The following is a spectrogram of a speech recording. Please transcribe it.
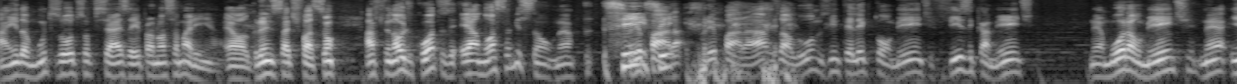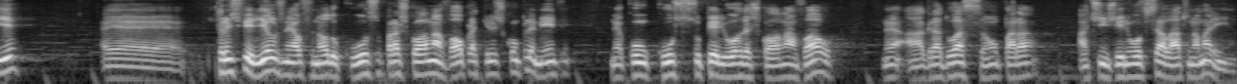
ainda muitos outros oficiais aí para a nossa Marinha. É uma grande satisfação. Afinal de contas, é a nossa missão, né? Sim, preparar, sim. Preparar os alunos intelectualmente, fisicamente, né, moralmente, né? E é, transferi-los né, ao final do curso para a Escola Naval para que eles complementem né, com o curso superior da Escola Naval né, a graduação para atingirem o oficialato na Marinha.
